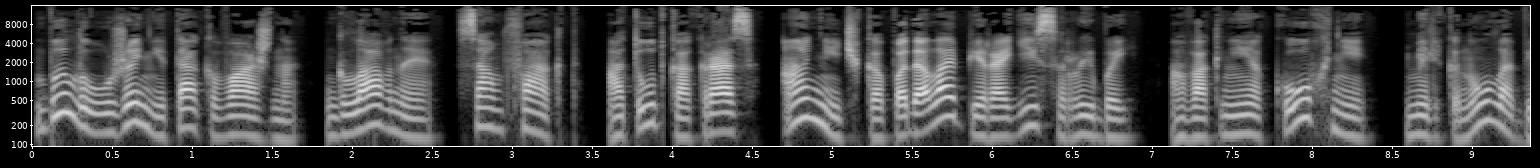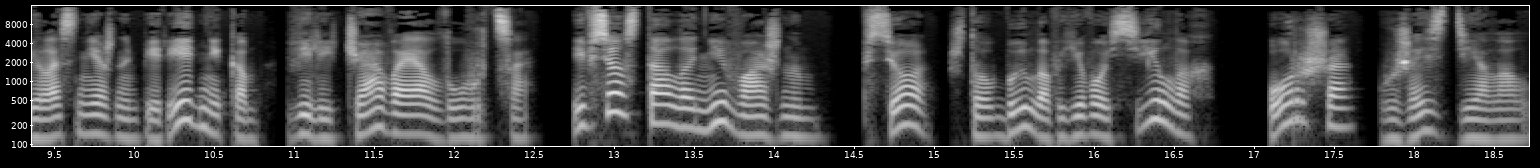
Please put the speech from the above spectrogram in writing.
было уже не так важно. Главное — сам факт. А тут как раз Анечка подала пироги с рыбой, а в окне кухни мелькнула белоснежным передником величавая лурца. И все стало неважным. Все, что было в его силах, Орша уже сделал.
